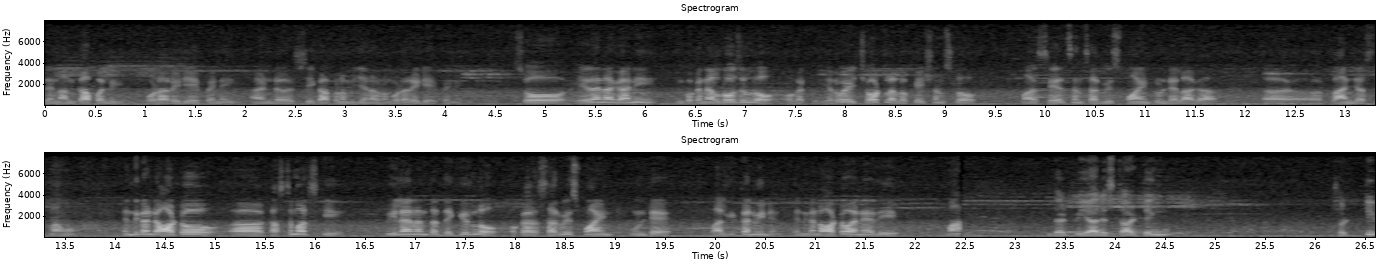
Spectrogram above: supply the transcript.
దెన్ అనకాపల్లి కూడా రెడీ అయిపోయినాయి. అండ్ శ్రీకాకుళం విజయనగరం కూడా రెడీ అయిపోయినాయి. సో ఏదైనా కానీ ఇంకొక నెల రోజుల్లో ఒక ఇరవై చోట్ల లొకేషన్స్లో మా సేల్స్ అండ్ సర్వీస్ పాయింట్ ఉండేలాగా ప్లాన్ చేస్తున్నాము. ఎందుకంటే ఆటో కస్టమర్స్కి వీలైనంత దగ్గరలో ఒక సర్వీస్ పాయింట్ ఉంటే వాళ్ళకి కన్వీనియంట్ ఎందుకంటే ఆటో అనేది మా that we are starting thirty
